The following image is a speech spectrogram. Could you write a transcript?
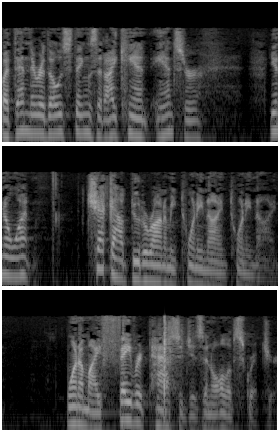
But then there are those things that I can't answer. You know what? Check out Deuteronomy 29, 29. One of my favorite passages in all of Scripture.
